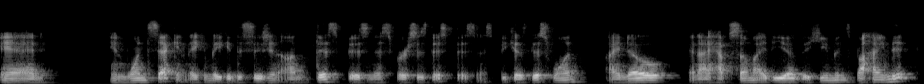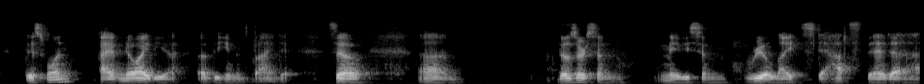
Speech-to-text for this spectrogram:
And in one second they can make a decision on this business versus this business because this one i know and i have some idea of the humans behind it this one i have no idea of the humans behind it so um, those are some maybe some real life stats that uh,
